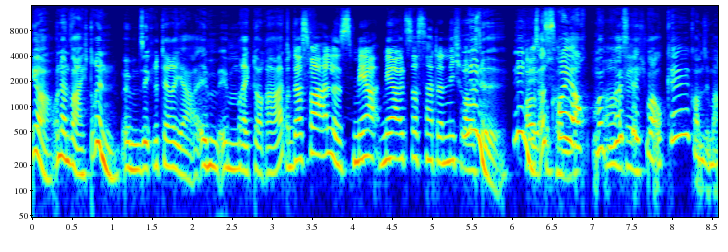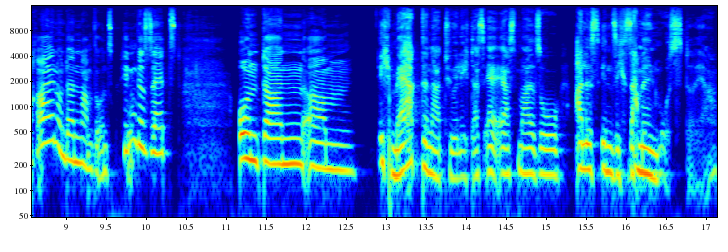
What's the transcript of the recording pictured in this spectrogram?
Ja, und dann war ich drin im Sekretariat, im, im Rektorat. Und das war alles. Mehr, mehr als das hat er nicht raus. Nee, nee, nee, nee. Das war ja auch ah, höflich, okay. war okay, kommen Sie mal rein. Und dann haben wir uns hingesetzt. Und dann ähm, ich merkte natürlich, dass er erstmal so alles in sich sammeln musste, ja.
